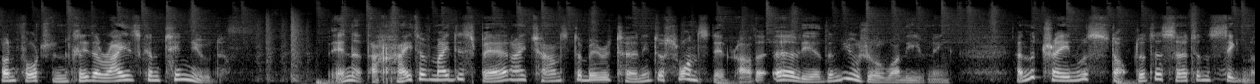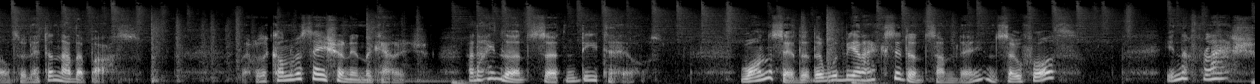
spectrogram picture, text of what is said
Unfortunately the rise continued. Then, at the height of my despair, I chanced to be returning to Swanstead rather earlier than usual one evening, and the train was stopped at a certain signal to let another pass. There was a conversation in the carriage, and I learnt certain details. One said that there would be an accident some day, and so forth. In a flash,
